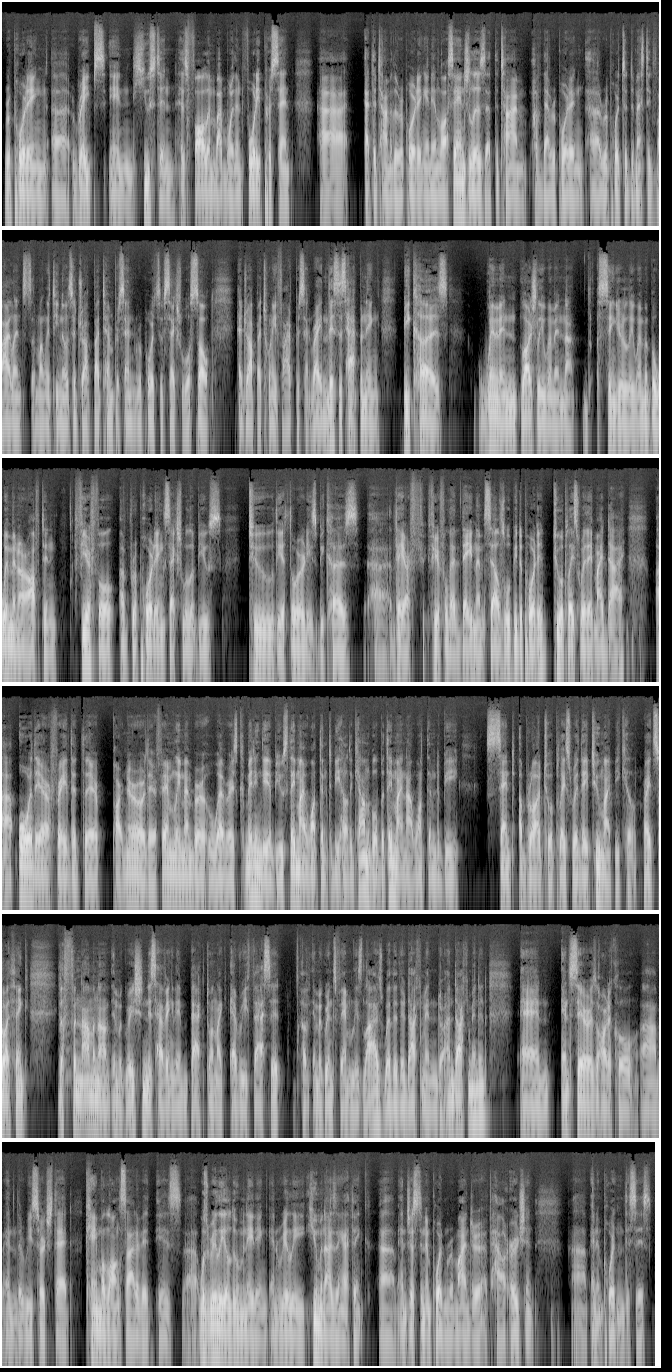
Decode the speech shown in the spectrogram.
reporting uh, rapes in Houston has fallen by more than 40% uh, at the time of the reporting. And in Los Angeles, at the time of that reporting, uh, reports of domestic violence among Latinos had dropped by 10%. Reports of sexual assault had dropped by 25%, right? And this is happening because women, largely women, not singularly women, but women are often fearful of reporting sexual abuse to the authorities because uh, they are f- fearful that they themselves will be deported to a place where they might die, uh, or they are afraid that their partner or their family member or whoever is committing the abuse, they might want them to be held accountable, but they might not want them to be sent abroad to a place where they too might be killed, right? So I think the phenomenon of immigration is having an impact on like every facet of immigrants' families' lives, whether they're documented or undocumented and and Sarah's article um, and the research that came alongside of it is uh, was really illuminating and really humanizing, I think, um, and just an important reminder of how urgent uh, and important this is.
